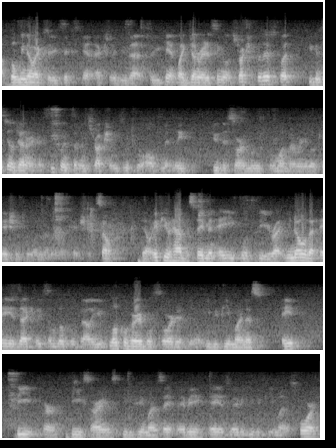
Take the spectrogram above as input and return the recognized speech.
Uh, but we know x86 can't actually do that. So you can't like generate a single instruction for this, but you can still generate a sequence of instructions which will ultimately do this sort of move from one memory location to one memory location. So, you know, if you have the statement a equals b, right, you know that a is actually some local value, local variable stored at, you know, EBP minus 8. B, or B, sorry, is EBP minus 8 maybe. A is maybe EBP minus 4.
